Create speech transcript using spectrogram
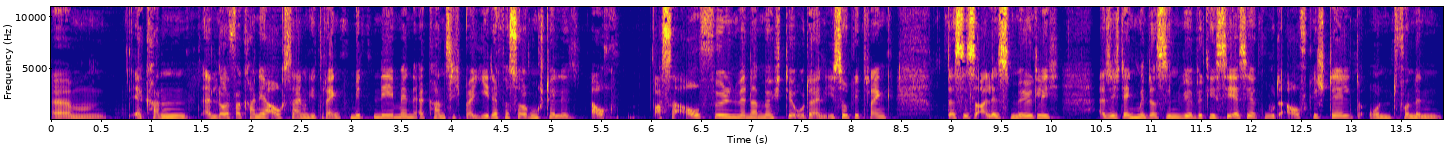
Ähm, er kann, ein Läufer kann ja auch sein Getränk mitnehmen. Er kann sich bei jeder Versorgungsstelle auch Wasser auffüllen, wenn er möchte, oder ein ISO-Getränk. Das ist alles möglich. Also ich denke mir, da sind wir wirklich sehr, sehr gut aufgestellt und von den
